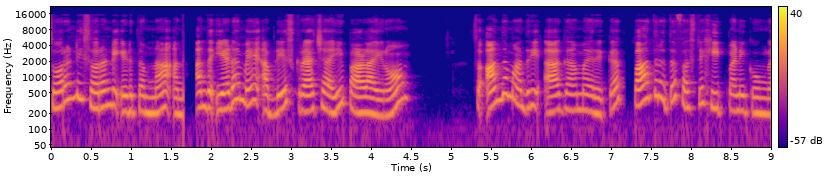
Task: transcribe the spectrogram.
சொரண்டி சொரண்டி எடுத்தோம்னா அந்த அந்த இடமே அப்படியே ஸ்க்ராட்ச் ஆகி பாழாயிரும். ஸோ அந்த மாதிரி ஆகாமல் இருக்க பாத்திரத்தை ஃபஸ்ட்டு ஹீட் பண்ணிக்கோங்க.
